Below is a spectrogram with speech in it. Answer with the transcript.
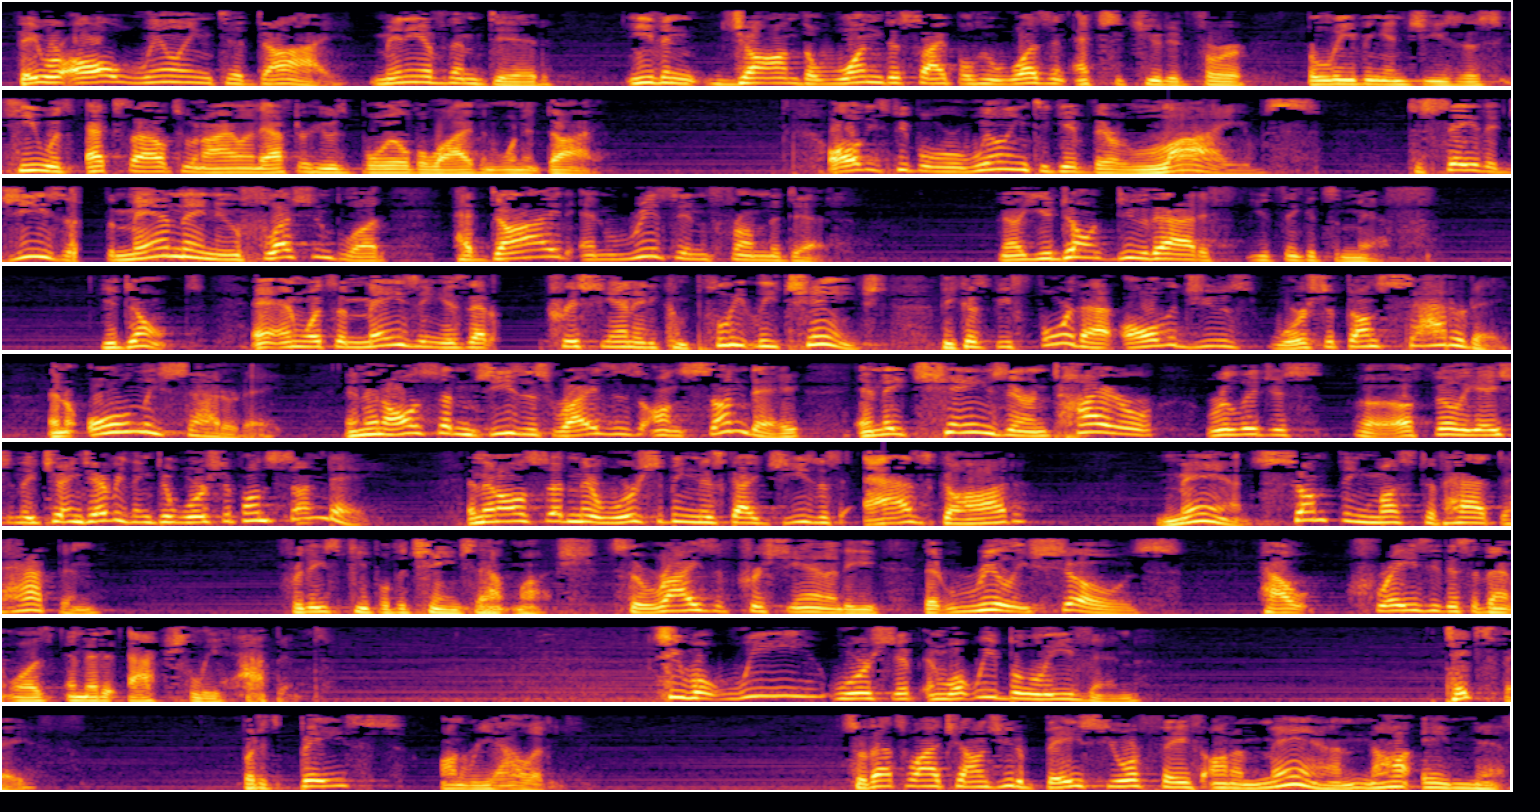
They were all willing to die. Many of them did. Even John, the one disciple who wasn't executed for believing in Jesus, he was exiled to an island after he was boiled alive and wouldn't die. All these people were willing to give their lives to say that Jesus, the man they knew, flesh and blood, had died and risen from the dead. Now, you don't do that if you think it's a myth. You don't. And what's amazing is that Christianity completely changed. Because before that, all the Jews worshipped on Saturday, and only Saturday. And then all of a sudden, Jesus rises on Sunday, and they change their entire religious uh, affiliation. They change everything to worship on Sunday. And then all of a sudden, they're worshiping this guy Jesus as God. Man, something must have had to happen for these people to change that much. It's the rise of Christianity that really shows how crazy this event was and that it actually happened. See, what we worship and what we believe in takes faith, but it's based on reality. So that's why I challenge you to base your faith on a man, not a myth.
